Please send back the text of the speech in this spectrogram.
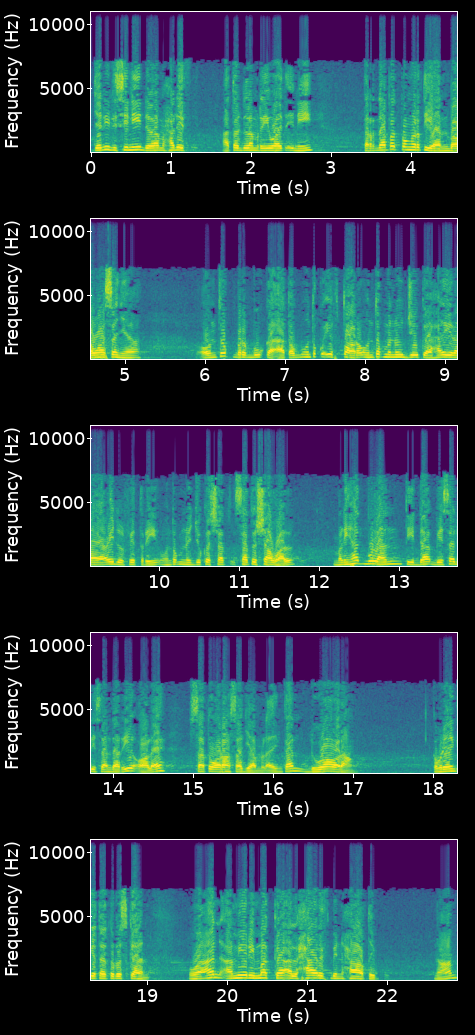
Jadi di sini dalam hadis atau dalam riwayat ini terdapat pengertian bahwasanya untuk berbuka atau untuk iftar untuk menuju ke hari raya Idul Fitri untuk menuju ke satu Syawal melihat bulan tidak bisa disandari oleh satu orang saja melainkan dua orang. Kemudian kita teruskan wa an amiri Makkah Al Harith bin Hatib. Naam.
